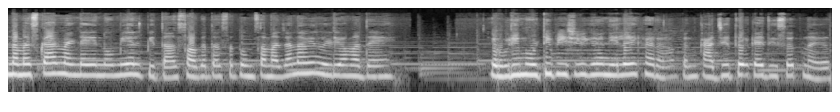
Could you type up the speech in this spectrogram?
नमस्कार मंडळी नोमी अल्पिता. स्वागत असं तुमचा माझ्या नवीन व्हिडिओमध्ये. एवढी मोठी पिशवी घेऊन इलंय खरा पण काजी तर काही दिसत नाहीत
